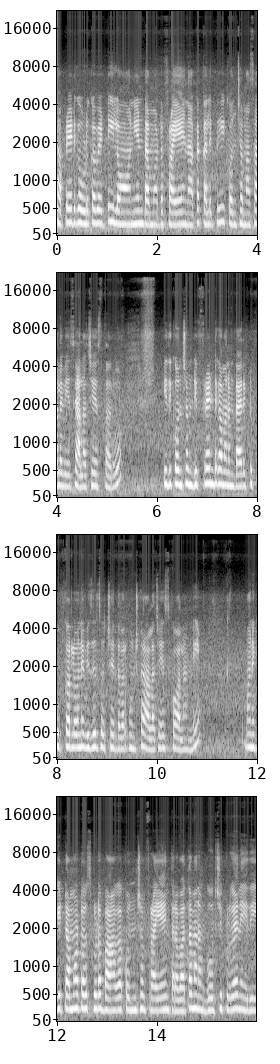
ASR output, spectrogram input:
సపరేట్గా ఉడకబెట్టి ఇలా ఆనియన్ టమాటో ఫ్రై అయినాక కలిపి కొంచెం మసాలా వేసి అలా చేస్తారు. ఇది కొంచెం డిఫరెంట్గా మనం డైరెక్ట్ కుక్కర్లోనే విజిల్స్ వచ్చేంత వరకు ఉంచుకొని అలా చేసుకోవాలండి. మనకి టమాటోస్ కూడా బాగా కొంచెం ఫ్రై అయిన తర్వాత మనం గోరుచిక్కుడుగా ఇది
